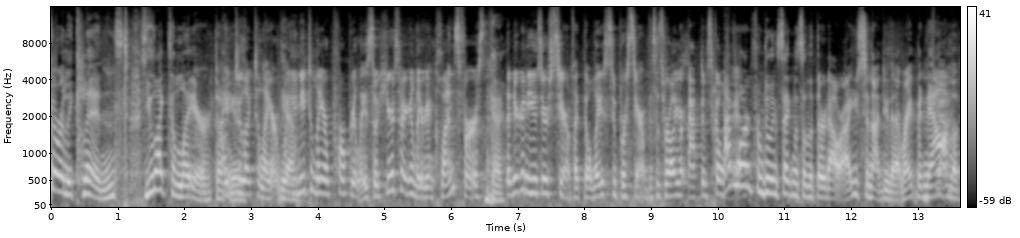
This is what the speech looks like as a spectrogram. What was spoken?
thoroughly cleansed, you like to layer, don't I you? I do like to layer, Yeah. but you need to layer appropriately. So here's how you're going to layer. You're going to cleanse first. Okay. Then you're going to use your serums, like the Olay Super Serum. This is where all your actives go. I've in. learned from doing segments on the third hour. I used to not do that, right? But now Yeah. I'm a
